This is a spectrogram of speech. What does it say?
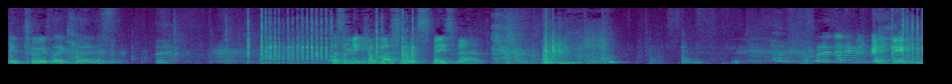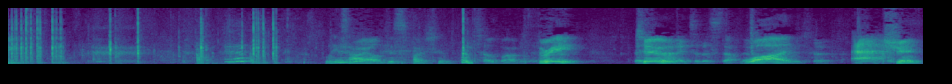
in toys like this. Doesn't make him less of a spaceman. What does that even mean? Leasile dysfunction. Tell Bobby. Three, two, into the stuff one, action.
